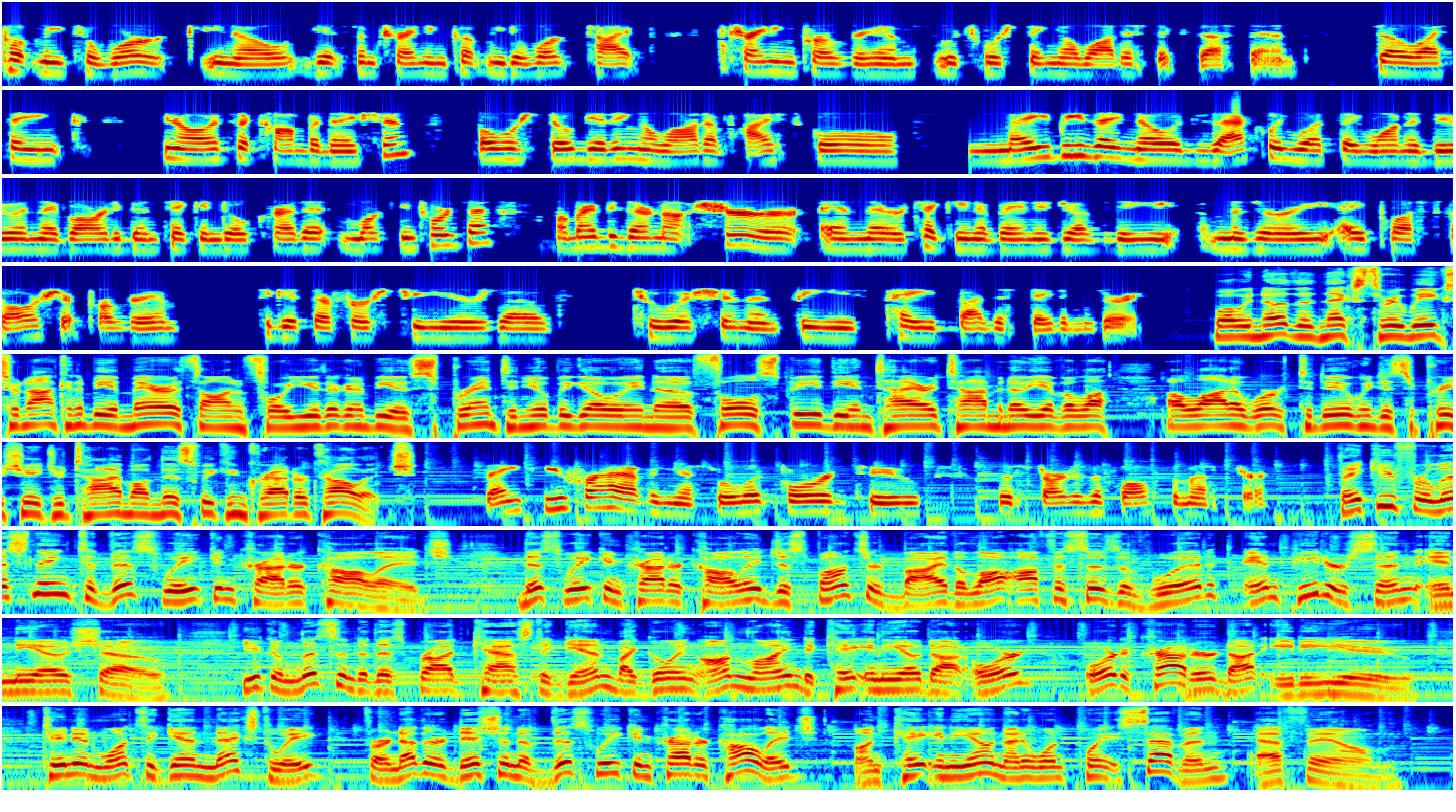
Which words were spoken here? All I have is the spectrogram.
put me to work, you know, get some training, put me to work type training programs, which we're seeing a lot of success in. So I think, you know, it's a combination, but we're still getting a lot of high school. Maybe they know exactly what they want to do and they've already been taking dual credit and working towards that, or maybe they're not sure and they're taking advantage of the Missouri A plus scholarship program to get their first two years of tuition and fees paid by the state of Missouri. Well, we know the next three weeks are not going to be a marathon for you. They're going to be a sprint, and you'll be going uh, full speed the entire time. I know you have a lot, a lot of work to do. We just appreciate your time on this week in Crowder College. Thank you for having us. We'll look forward to the start of the fall semester. Thank you for listening to This Week in Crowder College. This Week in Crowder College is sponsored by the law offices of Wood and Peterson in Neosho. You can listen to this broadcast again by going online to kneo.org or to crowder.edu. Tune in once again next week for another edition of This Week in Crowder College on KNEO 91.7 FM.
